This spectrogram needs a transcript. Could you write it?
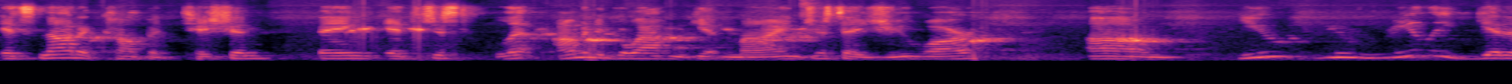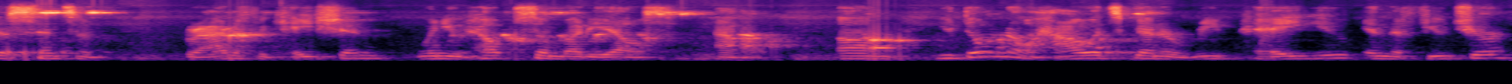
It's not a competition thing. It's just let I'm going to go out and get mine, just as you are. Um, you you really get a sense of gratification when you help somebody else out. Um, you don't know how it's going to repay you in the future,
